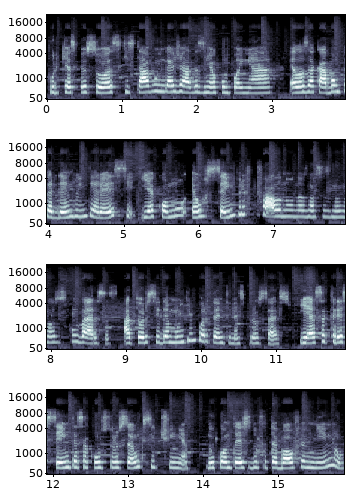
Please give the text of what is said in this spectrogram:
porque as pessoas que estavam engajadas em acompanhar, elas acabam perdendo o interesse e é como eu sempre falo no, nas, nossas, nas nossas conversas, a torcida é muito importante nesse processo. E essa crescente, essa construção que se tinha no contexto do futebol feminino,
